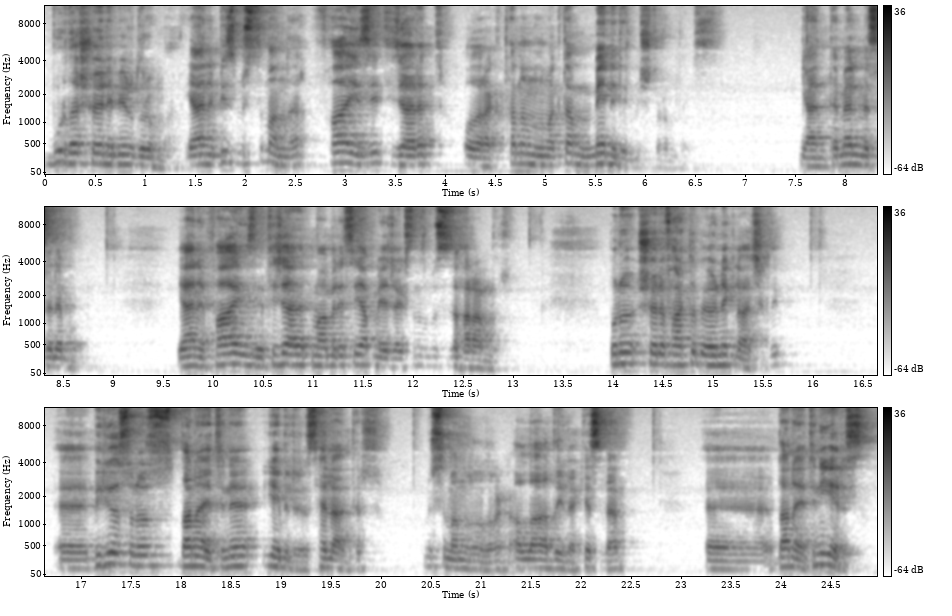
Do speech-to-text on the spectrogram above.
burada şöyle bir durum var. Yani biz Müslümanlar faizi ticaret olarak tanımlamaktan men edilmiş durumdayız. Yani temel mesele bu. Yani faizle ticaret muamelesi yapmayacaksınız. Bu size haramdır. Bunu şöyle farklı bir örnekle açıklayayım. Ee, biliyorsunuz dana etini yiyebiliriz, helaldir. Müslümanlar olarak Allah adıyla kesilen e, dana etini yeriz.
